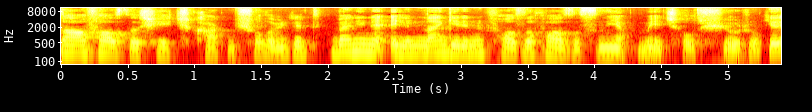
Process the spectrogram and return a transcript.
daha fazla şey çıkartmış olabilirdik. Ben yine elimden gelenin fazla fazlasını yapmaya çalışıyorum. Ya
